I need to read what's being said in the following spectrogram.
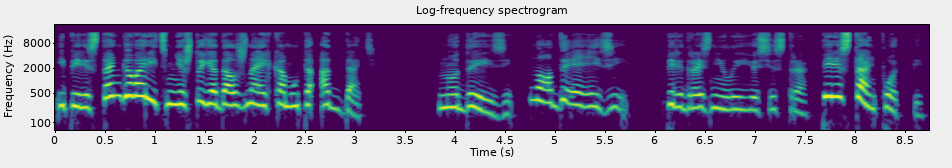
и перестань говорить мне, что я должна их кому-то отдать. Но Дейзи, но Дейзи, передразнила ее сестра, перестань, Поппи.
